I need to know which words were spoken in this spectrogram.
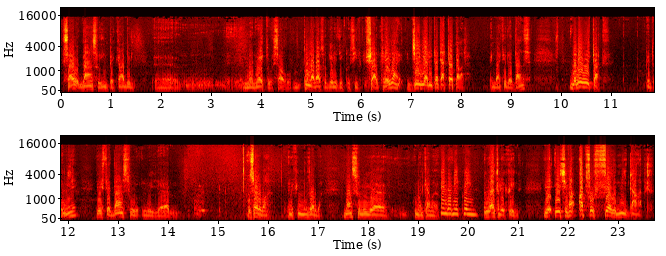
Sau dansul impecabil, uh, menuetul sau până la valsul pianist inclusiv. Și al treilea, genialitatea totală în materie de dans, de neuitat pentru mine, este dansul lui uh, Zorba, în filmul Zorba. Dansul lui, uh, cum îl cheamă? Anthony Quinn. Anthony Quinn. E, e ceva absolut formidabil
